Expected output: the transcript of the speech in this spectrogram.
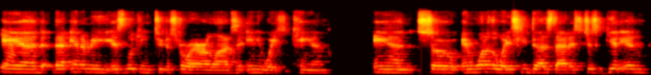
yeah. and that enemy is looking to destroy our lives in any way he can. Mm-hmm. And so, and one of the ways he does that is just get in,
